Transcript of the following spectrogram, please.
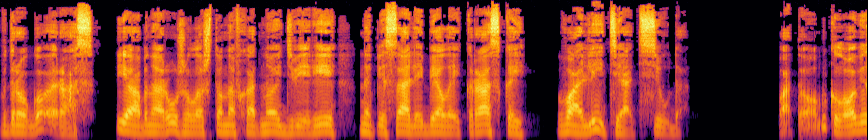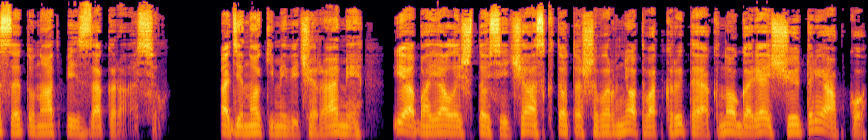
В другой раз я обнаружила, что на входной двери написали белой краской «Валите отсюда». Потом Кловис эту надпись закрасил. Одинокими вечерами я боялась, что сейчас кто-то швырнет в открытое окно горящую тряпку,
